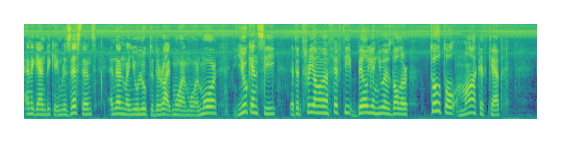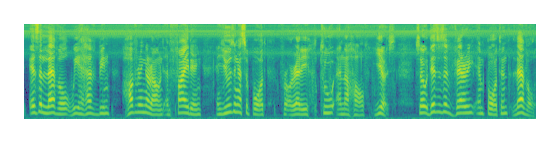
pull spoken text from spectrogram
and again became resistance and then when you look to the right more and more and more you can see that the 350 billion US dollar total market cap is a level we have been hovering around and fighting and using as support for already two and a half years. So this is a very important level.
